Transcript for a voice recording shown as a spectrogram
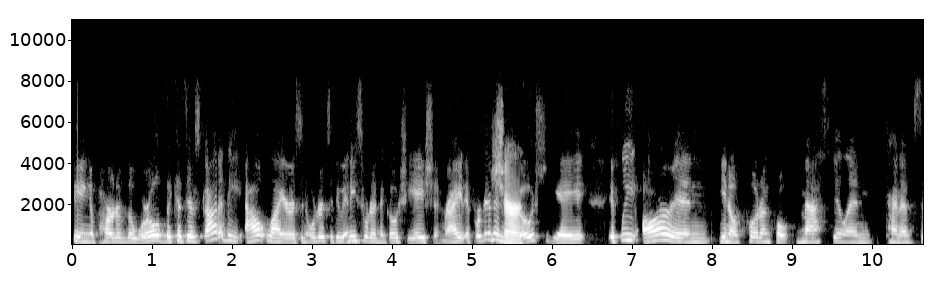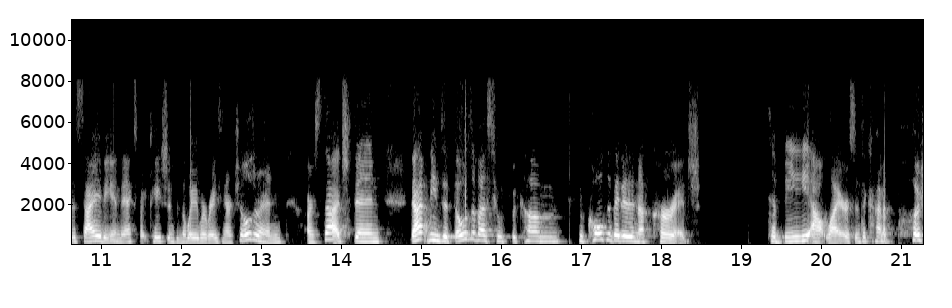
being a part of the world because there's got to be outliers in order to do any sort of negotiation right if we're going to sure. negotiate if we are in you know quote unquote masculine kind of society and the expectations and the way we're raising our children are such then that means that those of us who've become, who've cultivated enough courage to be outliers and to kind of push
